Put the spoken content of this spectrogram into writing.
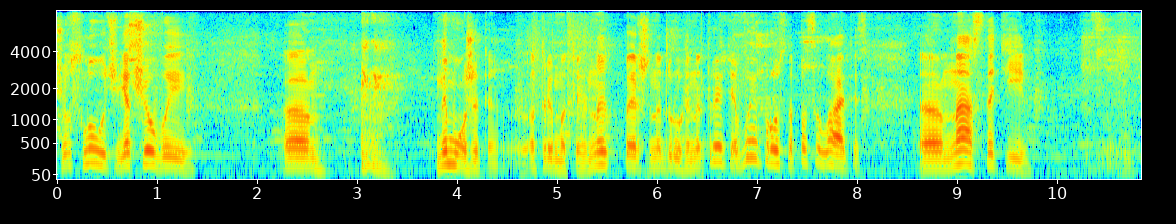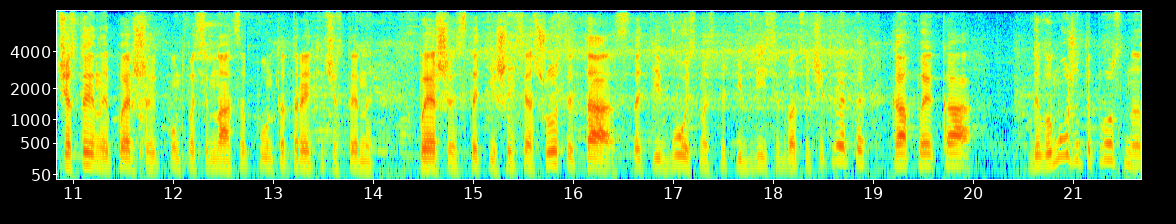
що в случаї, якщо ви е, не можете отримати не перше, не друге, не третє, ви просто посилаєтесь е, на статті частини 1 пункт 18, пункт 3 частини 1 статті 66 та статті 8 статті 224 КПК, де ви можете просто на-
